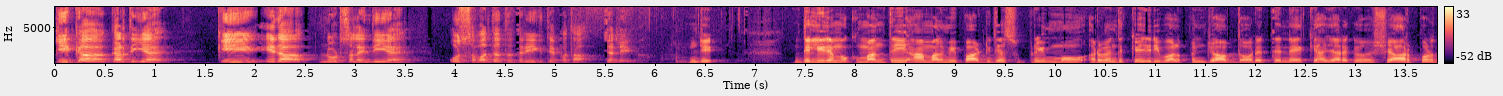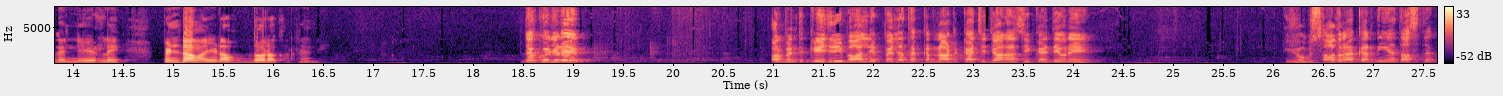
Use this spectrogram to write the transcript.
ਕੀ ਕਰਦੀ ਹੈ ਕੀ ਇਹਦਾ ਨੋਟਿਸ ਲੈਂਦੀ ਹੈ ਉਹ ਸੰਬੰਧਿਤ ਤਰੀਕ ਤੇ ਪਤਾ ਚੱਲੇਗਾ। ਜੀ। ਦਿੱਲੀ ਦੇ ਮੁੱਖ ਮੰਤਰੀ ਆਮ ਆਦਮੀ ਪਾਰਟੀ ਦੇ ਸੁਪਰੀਮੋ ਅਰਵਿੰਦ ਕੇਜਰੀਵਾਲ ਪੰਜਾਬ ਦੌਰੇ ਤੇ ਨੇ ਕਿਹਾ ਜਾ ਰਿਹਾ ਕਿ ਹੁਸ਼ਿਆਰਪੁਰ ਦੇ ਨੇੜਲੇ ਪਿੰਡਾਂ ਦਾ ਜਿਹੜਾ ਉਹ ਦੌਰਾ ਕਰ ਰਹੇ ਨੇ। ਦੇਖੋ ਜਿਹੜੇ ਅਰਵਿੰਦ ਕੇਜਰੀਵਾਲ ਨੇ ਪਹਿਲਾਂ ਤਾਂ ਕਰਨਾਟਕਾ 'ਚ ਜਾਣਾ ਸੀ, ਕਹਿੰਦੇ ਉਹਨੇ ਯੋਗ ਸਾਧਨਾ ਕਰਨੀ ਹੈ 10 ਦਿਨ।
